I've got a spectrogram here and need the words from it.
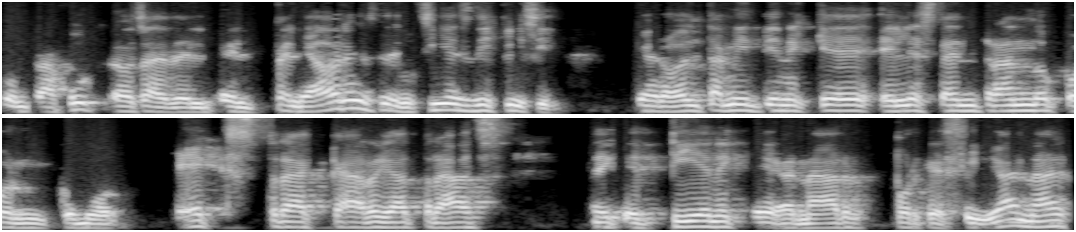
contra o sea, del, el peleador en sí es difícil, pero él también tiene que, él está entrando con como extra carga atrás de que tiene que ganar, porque si gana,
